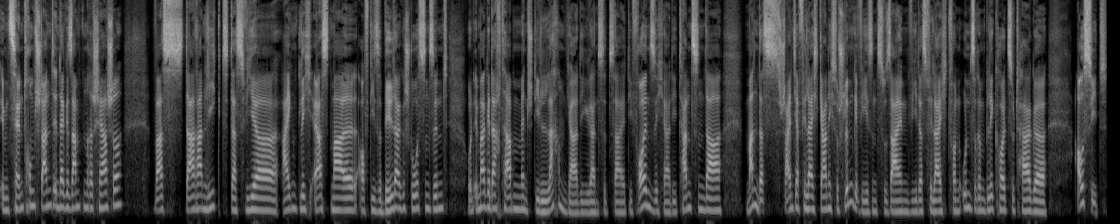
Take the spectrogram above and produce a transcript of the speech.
im Zentrum stand in der gesamten Recherche was daran liegt, dass wir eigentlich erstmal auf diese Bilder gestoßen sind und immer gedacht haben, Mensch, die lachen ja die ganze Zeit, die freuen sich ja, die tanzen da. Mann, das scheint ja vielleicht gar nicht so schlimm gewesen zu sein, wie das vielleicht von unserem Blick heutzutage aussieht.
